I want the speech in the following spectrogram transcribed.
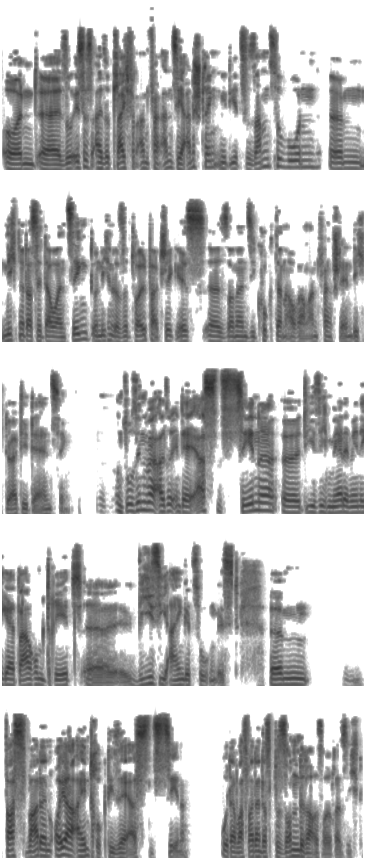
Und äh, so ist es also gleich von Anfang an sehr anstrengend, mit ihr zusammenzuwohnen. Ähm, nicht nur, dass sie dauernd singt und nicht nur, dass sie tollpatschig ist, äh, sondern sie guckt dann auch am Anfang ständig Dirty Dancing. Und so sind wir also in der ersten Szene, äh, die sich mehr oder weniger darum dreht, äh, wie sie eingezogen ist. Ähm, was war denn euer Eindruck dieser ersten Szene? Oder was war denn das Besondere aus eurer Sicht?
